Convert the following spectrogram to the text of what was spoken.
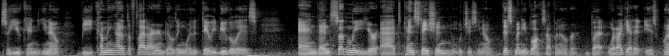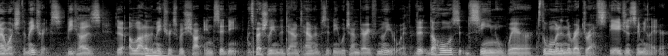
so you can, you know, be coming out of the Flatiron building where the Daily Bugle is. And then suddenly you're at Penn Station, which is, you know, this many blocks up and over. But what I get it is when I watch The Matrix, because the, a lot of The Matrix was shot in Sydney, especially in the downtown of Sydney, which I'm very familiar with. The, the whole scene where it's the woman in the red dress, the agent simulator,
